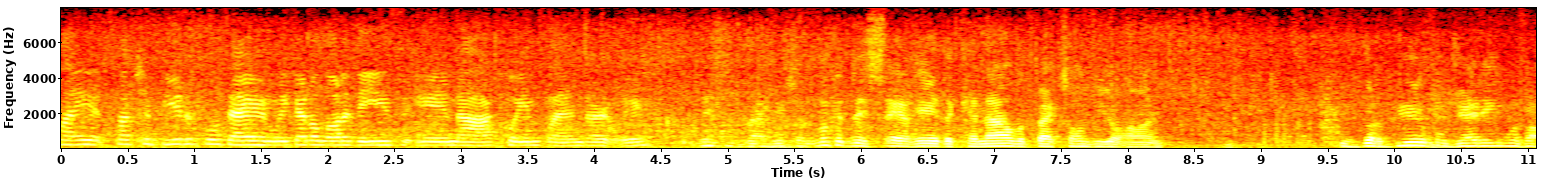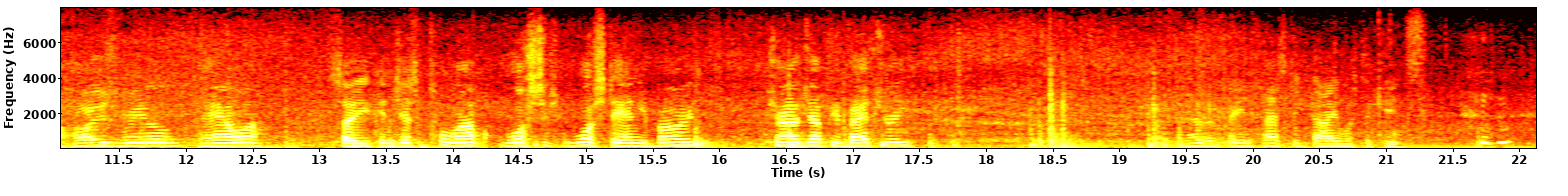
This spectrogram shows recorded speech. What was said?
It's such a beautiful day and we get a lot of these in uh, Queensland, don't we? This is magnificent. Look at this out here, the canal that backs onto your home. You've got a beautiful jetty with a hose reel, power, so you can just pull up, wash, wash down your boat, charge up your battery, and have a fantastic day with the kids.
